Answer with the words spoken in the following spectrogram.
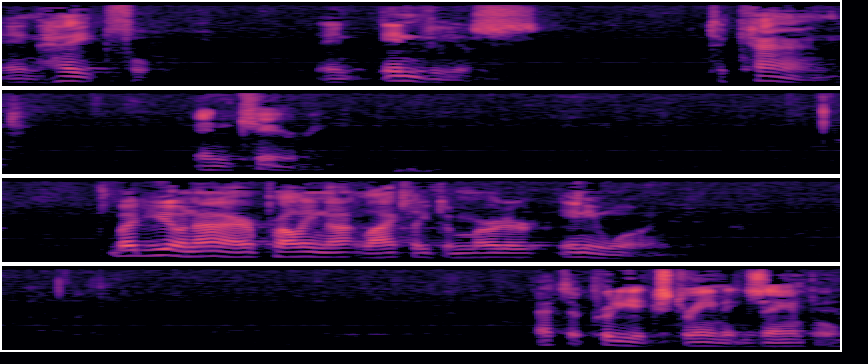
and hateful and envious to kind and caring. But you and I are probably not likely to murder anyone. That's a pretty extreme example.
